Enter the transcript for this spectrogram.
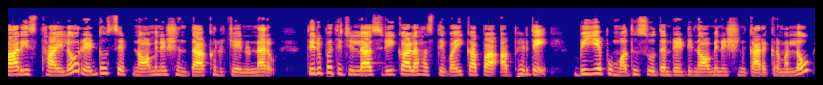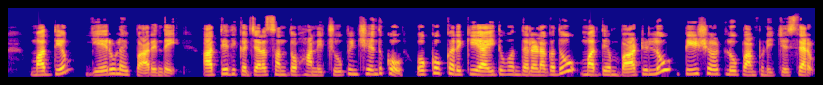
భారీ స్థాయిలో రెండో సెట్ నామినేషన్ దాఖలు చేయనున్నారు. తిరుపతి జిల్లా శ్రీకాళహస్తి వైకాపా అభ్యర్థి బియ్యపు మధుసూదన్ రెడ్డి నామినేషన్ కార్యక్రమంలో మద్యం ఏరులై పారింది. అత్యధిక జనసందోహాన్ని చూపించేందుకు ఒక్కొక్కరికి ఐదు వందల నగదు మద్యం బాటిళ్ళు టీషర్ట్లు పంపిణీ చేశారు.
